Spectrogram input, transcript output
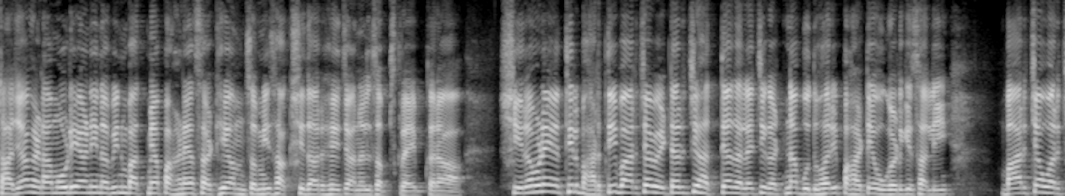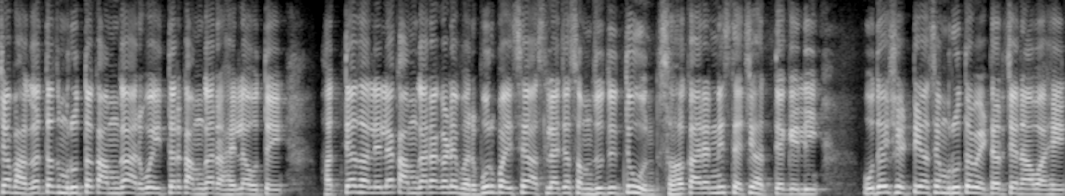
ताज्या घडामोडी आणि नवीन बातम्या पाहण्यासाठी आमचं मी साक्षीदार हे चॅनल सबस्क्राईब करा. शिरवणे येथील भारती बारच्या वेटरची हत्या झाल्याची घटना बुधवारी पहाटे उघडकीस आली. बारच्या वरच्या भागातच मृत कामगार व इतर कामगार राहायला होते. हत्या झालेल्या कामगाराकडे भरपूर पैसे असल्याच्या समजुतीतून सहकाऱ्यांनीच त्याची हत्या केली. उदय शेट्टी असे मृत वेटरचे नाव आहे.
